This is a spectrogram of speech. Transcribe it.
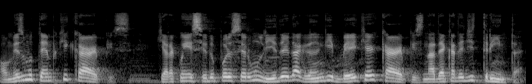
ao mesmo tempo que Karpis, que era conhecido por ser um líder da gangue Baker Karpis na década de 30.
